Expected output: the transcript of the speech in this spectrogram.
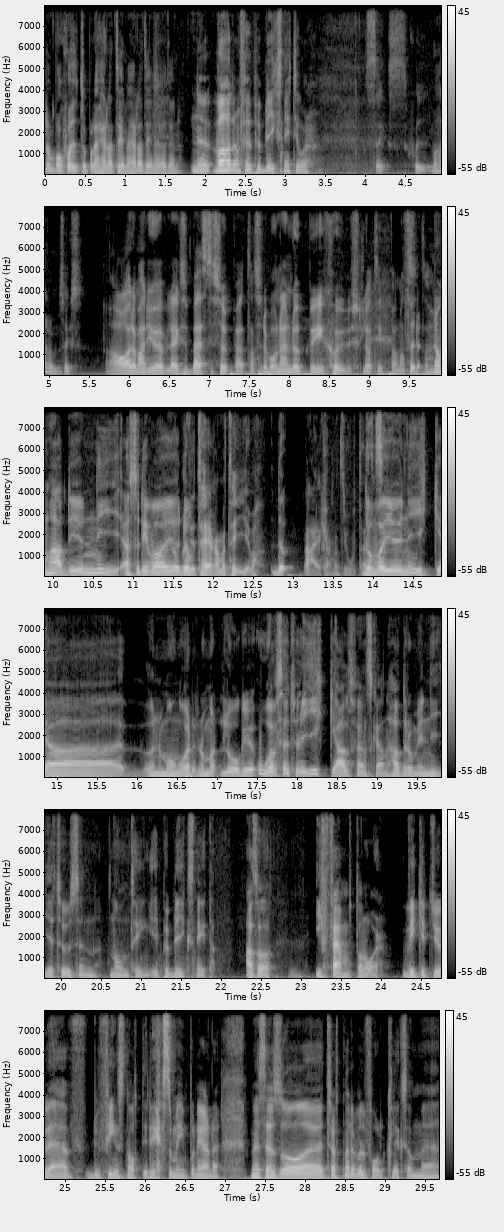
de bara skjuter på det hela tiden, hela tiden, hela tiden. nu, vad hade de för publiksnitt i år? Sex, sju, vad hade de? Sex? Ja, de hade ju överlägset bäst i Superettan, så det var nog ändå uppe i sju skulle jag tippa. Något För de hade ju ni, alltså det var ju... De De, budgeterar med tio va? de, Nej, det kan de inte gjort. de var ju unika under många år. De låg ju, oavsett hur det gick i Allsvenskan, hade de ju 9000 någonting i publiksnitt. Alltså i 15 år. Vilket ju är, det finns något i det som är imponerande. Men sen så eh, tröttnade väl folk liksom med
